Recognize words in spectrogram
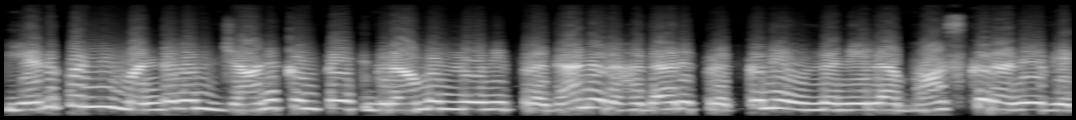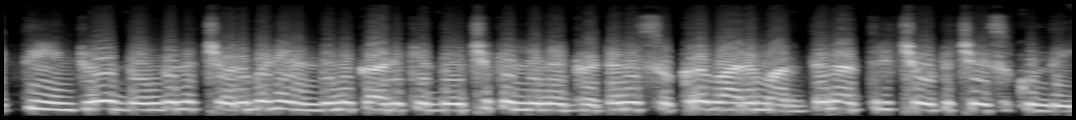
ఎడపల్లి మండలం జానకంపేట్ గ్రామంలోని ప్రధాన రహదారి ప్రక్కనే ఉన్న నీలా భాస్కర్ అనే వ్యక్తి ఇంట్లో దొంగలు చొరబడి అందిన కాడికి దోచుకెళ్ళిన ఘటన శుక్రవారం అర్ధరాత్రి చోటు చేసుకుంది.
